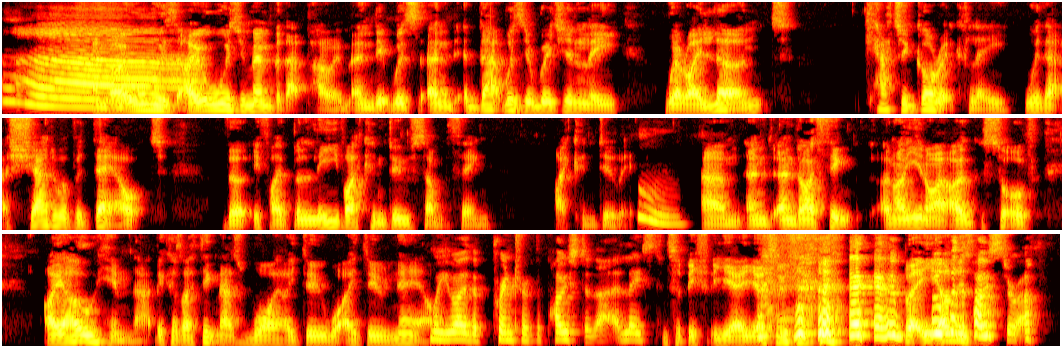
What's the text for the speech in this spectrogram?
And I always, I Ah. always remember that poem, and it was, and that was originally where I learnt categorically, without a shadow of a doubt, that if I believe I can do something, I can do it. Hmm. Um, and and I think, and I, you know, I, I sort of, I owe him that because I think that's why I do what I do now. Well, you owe the printer of the poster that at least. to be, f- yeah, yeah. To be Who. But he put the poster up?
